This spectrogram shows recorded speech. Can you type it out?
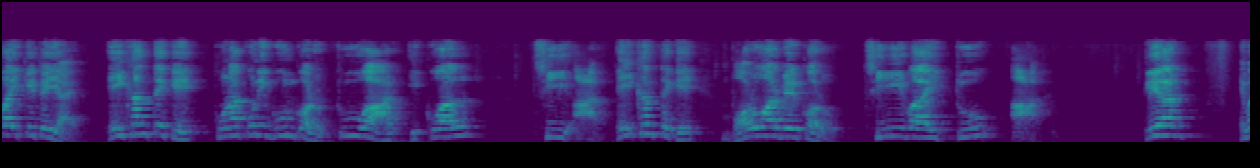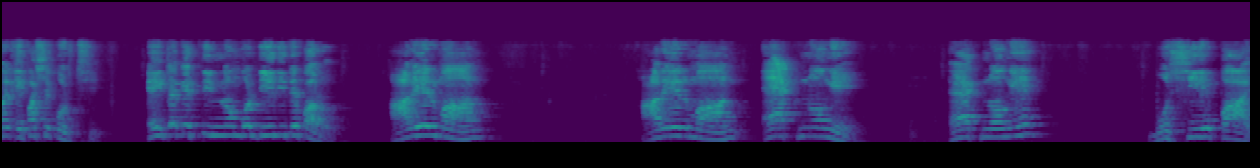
pi কেটে যায়। এইখান থেকে কোনাকুনি গুণ করো, two r equal three r. এইখান থেকে বড় আর বের করো, three by two r. Clear এবার এপাশে করছি। এইটাকে তিন নম্বর দিয়ে দিতে পারো। আর এর মান আর এর মান এক নঙে এক নঙে বসিয়ে পাই।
